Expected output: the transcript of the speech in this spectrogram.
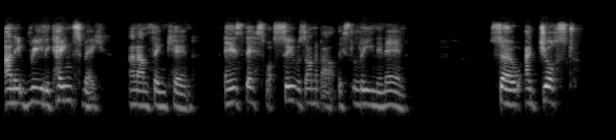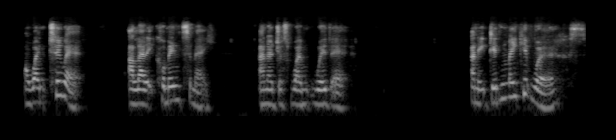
And it really came to me. And I'm thinking, is this what Sue was on about? This leaning in. So I just, I went to it. I let it come into me and I just went with it. And it didn't make it worse,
